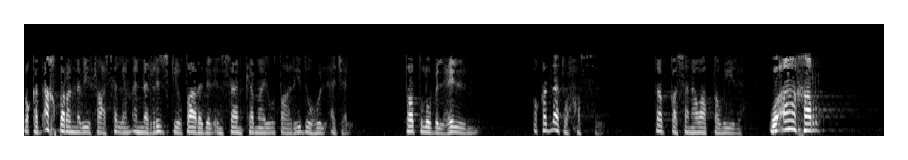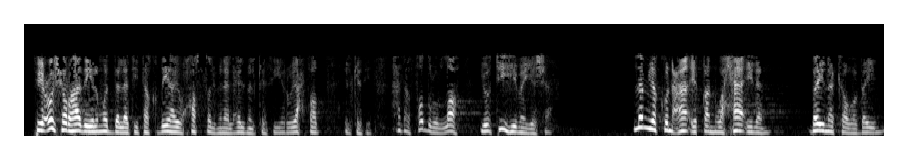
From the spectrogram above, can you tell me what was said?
وقد أخبر النبي صلى الله عليه وسلم أن الرزق يطارد الإنسان كما يطارده الأجل. تطلب العلم وقد لا تحصل تبقى سنوات طويلة. وآخر في عشر هذه المدة التي تقضيها يحصل من العلم الكثير ويحفظ الكثير. هذا فضل الله يؤتيه من يشاء. لم يكن عائقا وحائلا. بينك وبين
